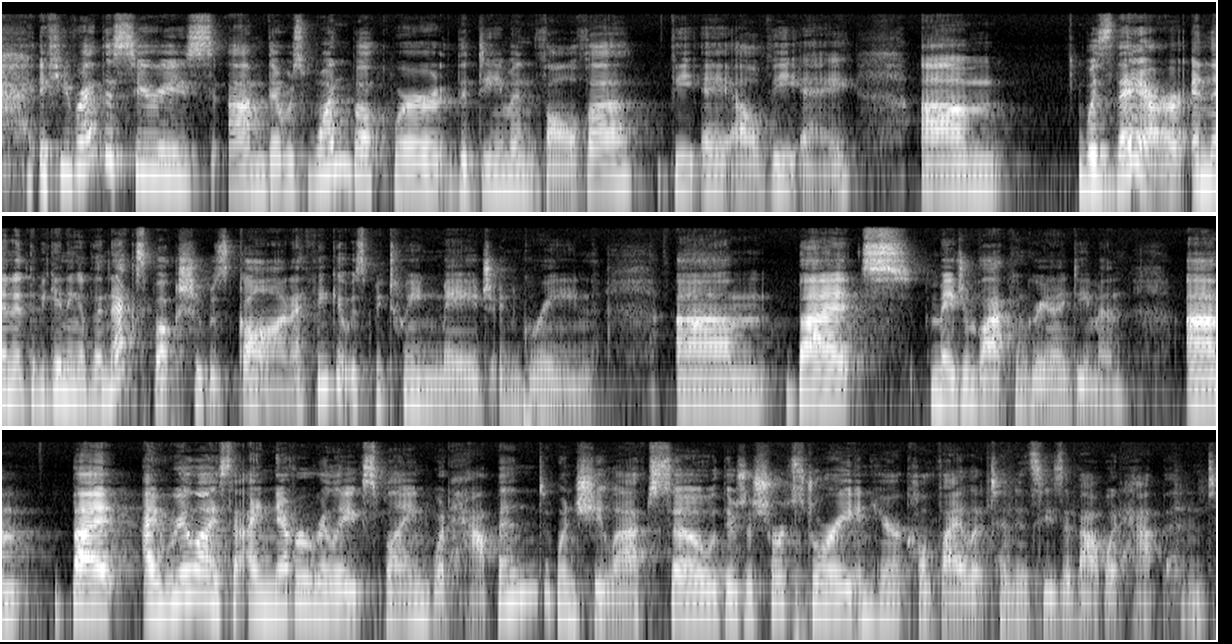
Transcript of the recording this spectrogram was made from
if you read the series, um, there was one book where the demon Valva V A L V A, um, was there. And then at the beginning of the next book, she was gone. I think it was between Mage and Green. Um, but Mage and Black and Green-Eyed Demon. Um, but I realized that I never really explained what happened when she left. So there's a short story in here called Violet Tendencies about what happened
